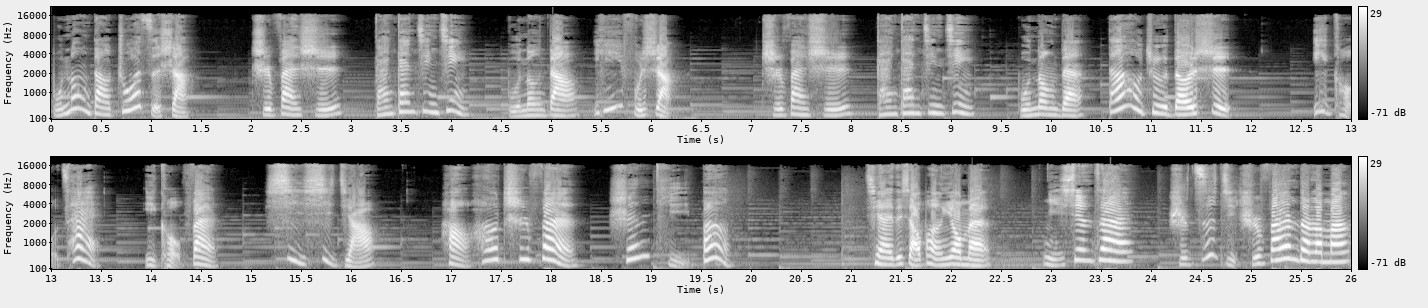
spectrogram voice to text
不弄到桌子上。吃饭时。干干净净，不弄到衣服上；吃饭时干干净净，不弄得到处都是。一口菜，一口饭，细细嚼，好好吃饭，身体棒。亲爱的小朋友们，你现在是自己吃饭的了吗？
